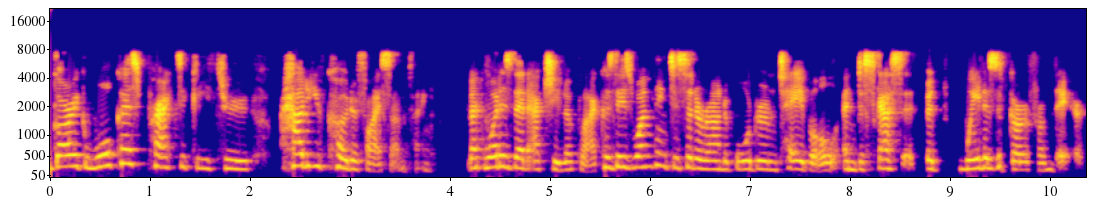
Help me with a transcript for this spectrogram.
Gorick, walk us practically through how do you codify something? Like, what does that actually look like? Because there's one thing to sit around a boardroom table and discuss it, but where does it go from there?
